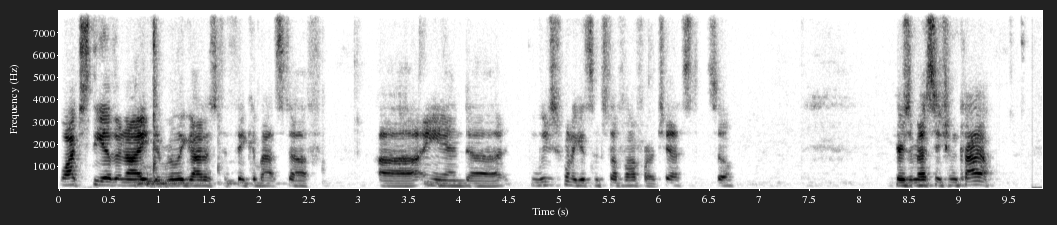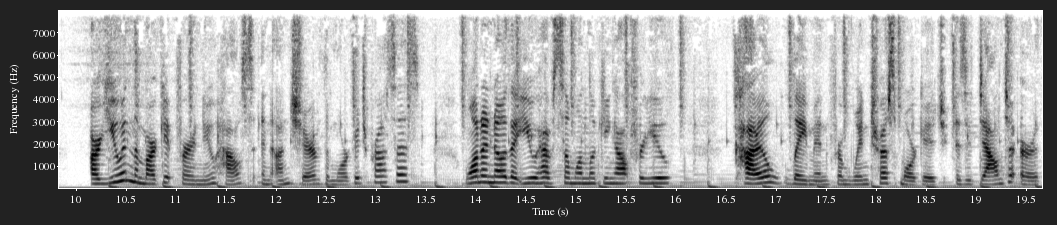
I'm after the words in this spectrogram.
watched the other night that really got us to think about stuff, uh, and uh, we just want to get some stuff off our chest. So. Here's a message from Kyle. Are you in the market for a new house and unsure of the mortgage process? Want to know that you have someone looking out for you? Kyle Lehman from Wintrust Mortgage is a down to earth,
